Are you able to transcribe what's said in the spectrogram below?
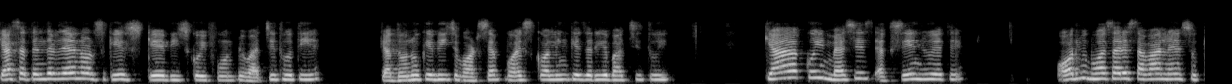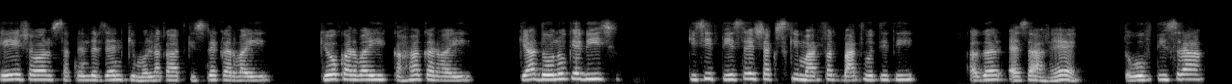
क्या सत्येंद्र जैन और सुकेश के बीच कोई फ़ोन पे बातचीत होती है? क्या दोनों के बीच व्हाट्सएप वॉइस कॉलिंग के ज़रिए बातचीत हुई? क्या कोई मैसेज एक्सचेंज हुए थे? और भी बहुत सारे सवाल हैं। सुकेश और सत्येंद्र जैन की मुलाकात किसने करवाई? क्यों करवाई? कहाँ करवाई? क्या दोनों के बीच किसी तीसरे शख्स की मार्फत बात होती थी? अगर ऐसा है तो वो तीसरा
